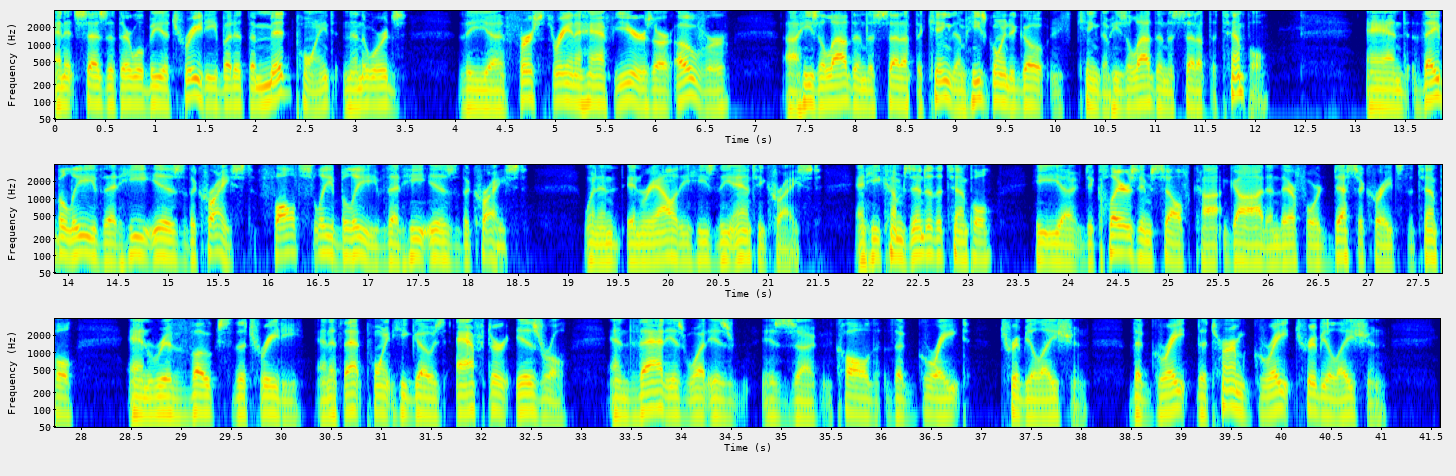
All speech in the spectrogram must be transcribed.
and it says that there will be a treaty, but at the midpoint, in other words, the uh, first three and a half years are over. Uh, he's allowed them to set up the kingdom. He's going to go kingdom. He's allowed them to set up the temple, and they believe that he is the Christ. Falsely believe that he is the Christ, when in, in reality he's the Antichrist. And he comes into the temple. He uh, declares himself God, and therefore desecrates the temple and revokes the treaty. And at that point, he goes after Israel. And that is what is, is uh, called the Great Tribulation. The great, the term Great Tribulation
